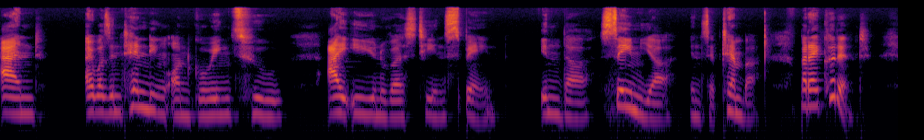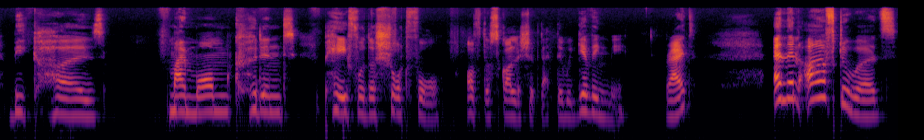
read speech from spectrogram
and I was intending on going to IE University in Spain in the same year in September. But I couldn't because my mom couldn't pay for the shortfall of the scholarship that they were giving me, right? And then afterwards,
